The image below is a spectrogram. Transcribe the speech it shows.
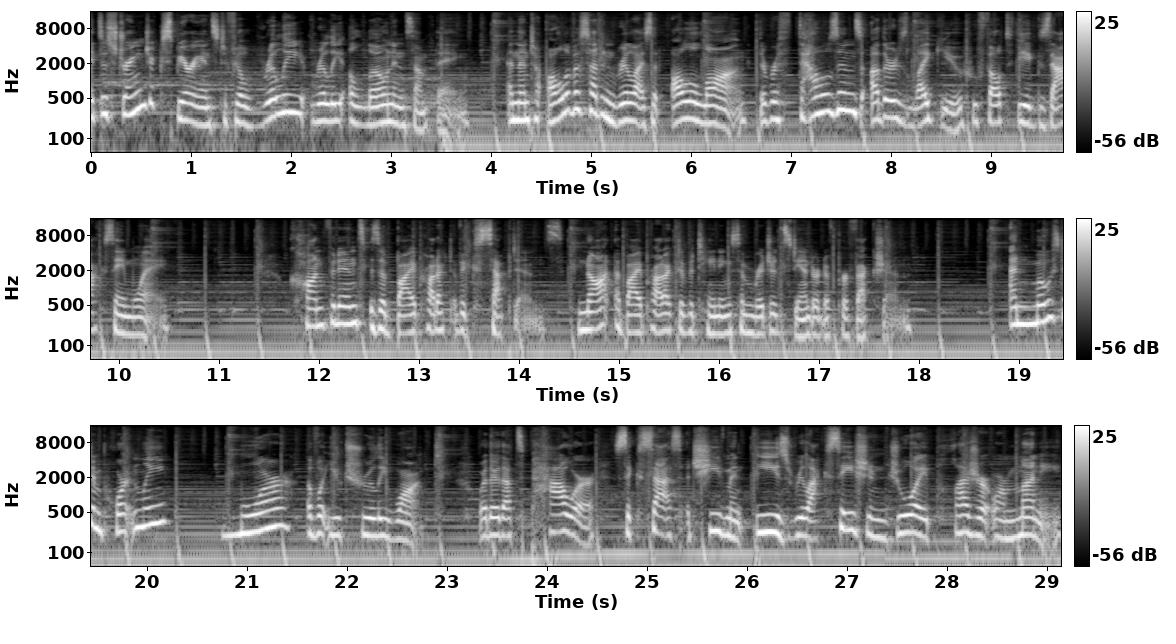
It's a strange experience to feel really, really alone in something, and then to all of a sudden realize that all along there were thousands others like you who felt the exact same way. Confidence is a byproduct of acceptance, not a byproduct of attaining some rigid standard of perfection. And most importantly, more of what you truly want, whether that's power, success, achievement, ease, relaxation, joy, pleasure, or money.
